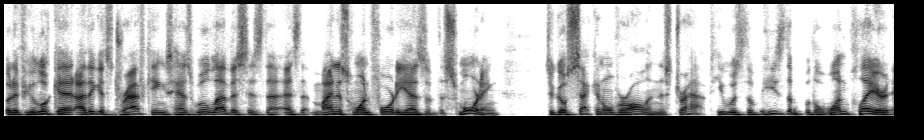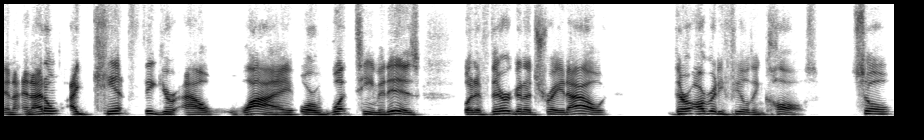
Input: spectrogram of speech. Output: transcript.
But if you look at, I think it's DraftKings has Will Levis as the as the minus 140 as of this morning to go second overall in this draft. He was the he's the the one player, and and I don't I can't figure out why or what team it is, but if they're going to trade out, they're already fielding calls. So,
